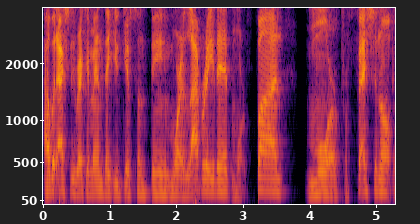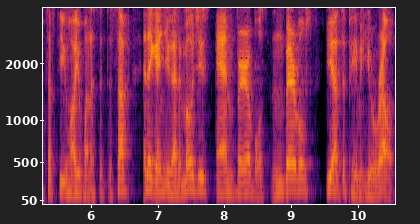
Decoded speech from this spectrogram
I would actually recommend that you give something more elaborated, more fun, more professional. It's up to you how you want to set this up. And again, you got emojis and variables. And in the variables, you have the payment URL.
